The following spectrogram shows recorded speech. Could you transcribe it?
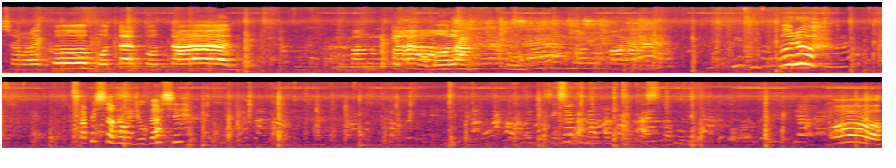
assalamualaikum punten punten kita ngebolang tuh Aduh. Tapi seru juga sih. Oh.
